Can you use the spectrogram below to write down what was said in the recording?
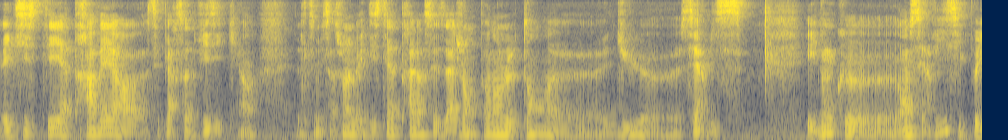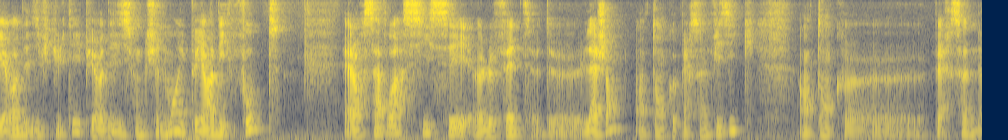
exister à travers ces personnes physiques. Hein. L'administration, va exister à travers ses agents pendant le temps du service. Et donc, en service, il peut y avoir des difficultés, il peut y avoir des dysfonctionnements, il peut y avoir des fautes alors savoir si c'est euh, le fait de l'agent en tant que personne physique, en tant que personne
